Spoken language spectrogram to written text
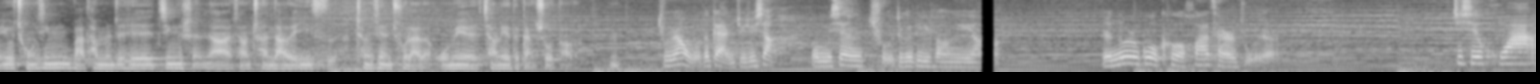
又重新把他们这些精神啊，想传达的意思呈现出来了，我们也强烈的感受到了。嗯，就让我的感觉就像我们现在处这个地方一样，人都是过客，花才是主人。这些花，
